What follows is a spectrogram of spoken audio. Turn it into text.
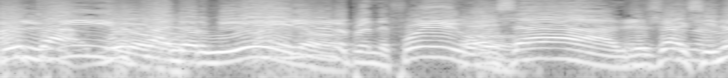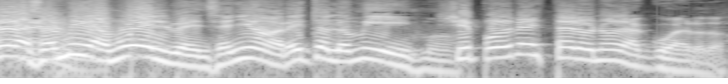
al busca, lío. busca al Va al hormiguero. lío lo prende fuego. Exacto, exacto. Si no, las hormigas vuelven, señor. Esto es lo mismo. Se podrá estar o no de acuerdo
